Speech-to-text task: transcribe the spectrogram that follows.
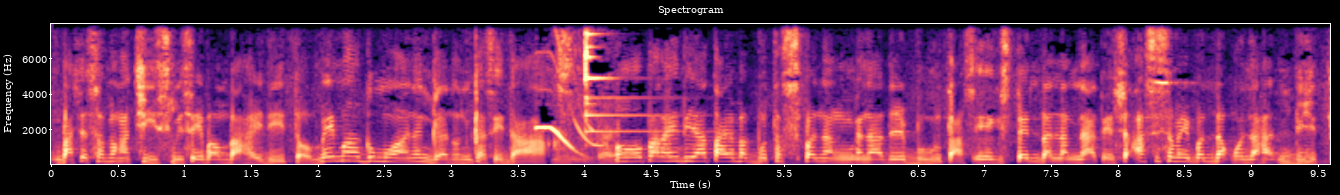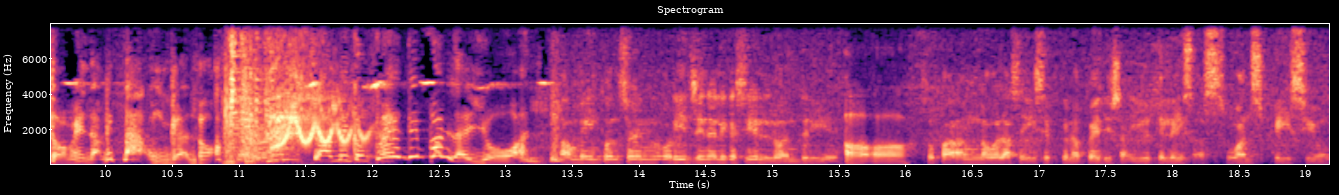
base sa mga chismis sa ibang bahay dito, may mga gumawa ng ganun kasi, Dax. right. Oo, para hindi na tayo magbutas pa ng another butas, i-extend na lang natin siya. Kasi sa may bandang unahan dito, may nakita akong gano'n. Sabi ko, pwede pala yun. Ang main concern originally kasi yung laundry eh. Oo. So parang nawala sa isip ko na pwede siyang i-utilize as one space yung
